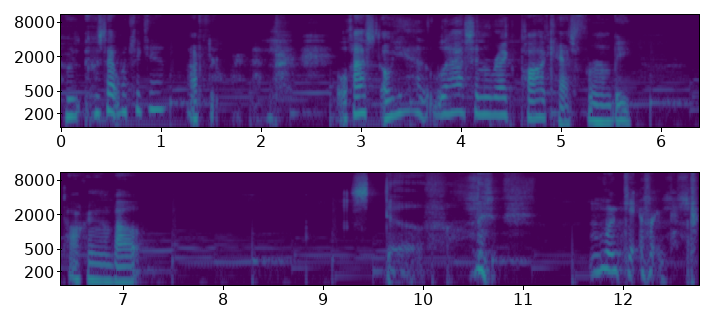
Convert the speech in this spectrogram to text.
Who, who's that with again? I for, Remember. last. Oh yeah, last in rec podcast. Be talking about stuff. We can't remember.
